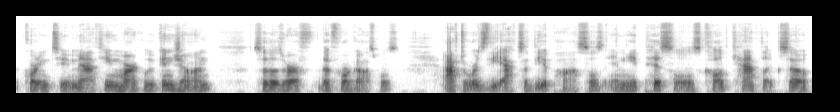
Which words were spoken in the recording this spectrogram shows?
according to Matthew, Mark, Luke, and John. So those are the four Gospels. Afterwards, the Acts of the Apostles and the epistles called Catholic. So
